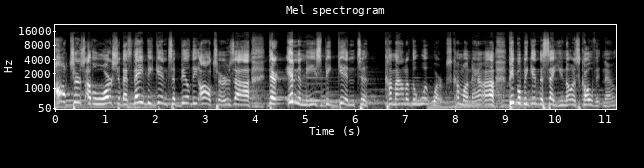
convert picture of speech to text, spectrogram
altars of worship, as they begin to build the altars, uh, their enemies begin to come out of the woodworks. Come on now. Uh, people begin to say, you know, it's COVID now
